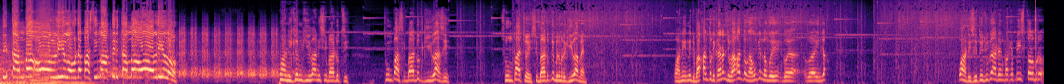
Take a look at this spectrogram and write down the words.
Ditambah oli loh, udah pasti mati ditambah oli loh. Wah, ini game gila nih si Badut sih. Sumpah si Badut gila sih. Sumpah coy, si Badut ini bener-bener gila men. Wah, ini, ini jebakan tuh di kanan jebakan tuh, nggak mungkin dong gue gue gue injak. Wah, di situ juga ada yang pakai pistol, Bro.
